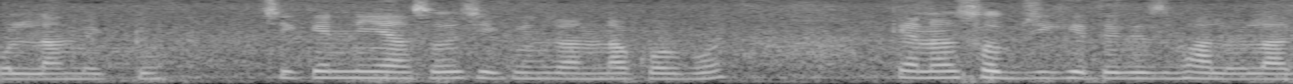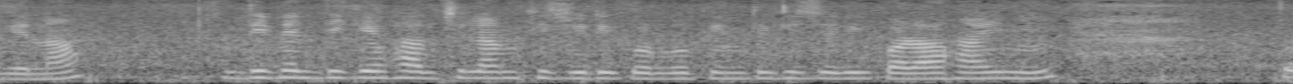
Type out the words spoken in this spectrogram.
বললাম একটু চিকেন নিয়ে আসো চিকেন রান্না করব। কেন সবজি খেতে বেশ ভালো লাগে না। দিনের দিকে ভাবছিলাম খিচুড়ি করব, কিন্তু খিচুড়ি করা হয়নি। তো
